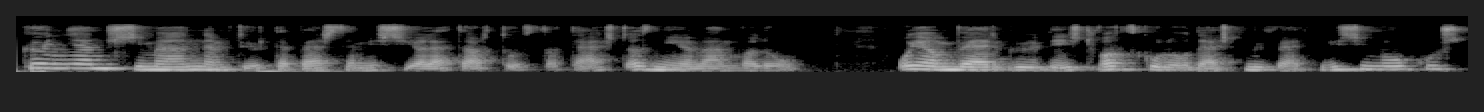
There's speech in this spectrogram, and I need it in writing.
Könnyen, simán nem tűrte persze Misi a letartóztatást, az nyilvánvaló. Olyan vergődést, vackolódást művelt Misi mókus,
